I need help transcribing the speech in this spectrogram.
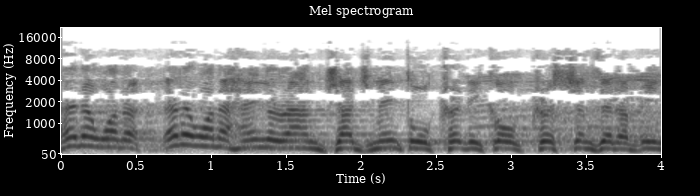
They don't want to, they don't want to hang around judgmental, critical Christians that have been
